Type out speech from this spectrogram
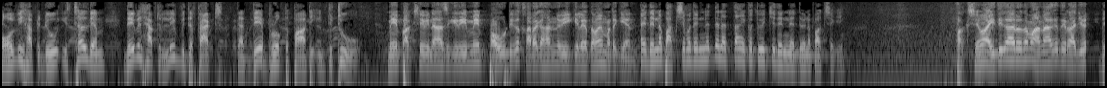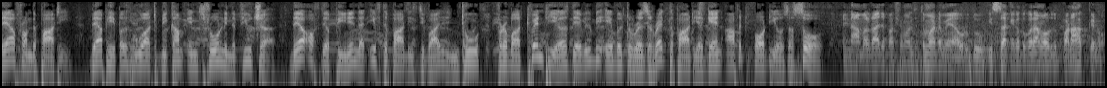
All we have to do is tell them they will have to live with the fact that they broke the party into two. මේ පක්ෂ විනාශ කිරීමේ පව් ටික කරගහන්න වෙයි කියලා තමයි මට කියන්නේ. ඒ දෙන්න පක්ෂෙම දෙන්නේ නැද්ද නැත්නම් එකතු වෙච්ච දෙන්නේ නැද්ද වෙන පක්ෂකින්? පක්ෂෙම අයිතිකාරයෝ තමයි අනාගතේ රජ වෙන්නේ. They are from the party. They are people who are to become enthroned in the future. They are of the opinion that if the party is divided in two, for about 20 years they will be able to resurrect the party again after 40 years or so. නාමල් රාජපක්ෂ මන්ත්‍රීතුමාට මේ අවුරුදු 20ක් එකතු කරාම අවුරුදු 50ක් වෙනවා.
